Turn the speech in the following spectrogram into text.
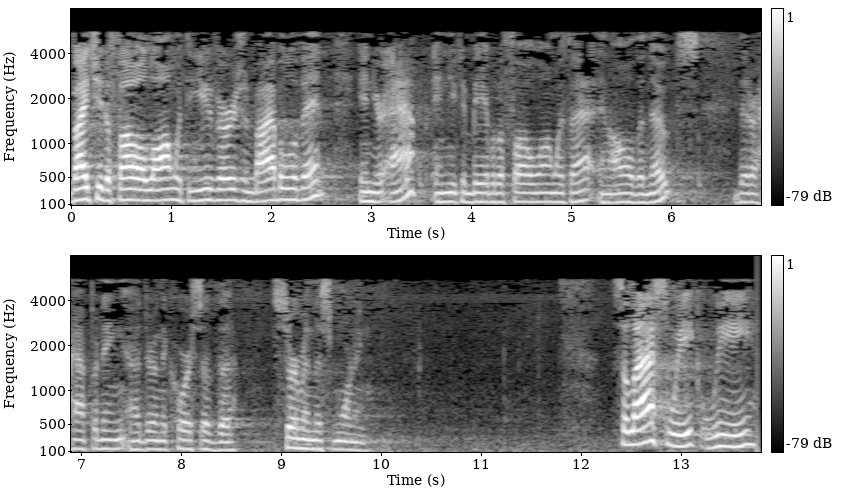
Invite you to follow along with the YouVersion Bible event in your app, and you can be able to follow along with that and all the notes that are happening uh, during the course of the sermon this morning. So last week, we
